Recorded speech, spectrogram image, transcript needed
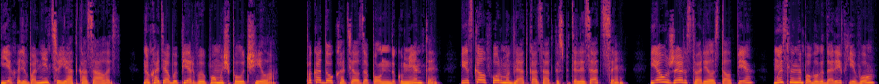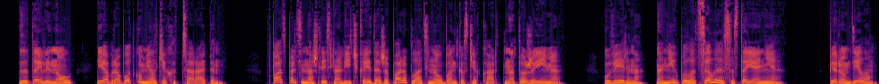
Ехать в больницу я отказалась, но хотя бы первую помощь получила. Пока док хотел заполнить документы и искал форму для отказа от госпитализации, я уже растворилась в толпе, мысленно поблагодарив его за тайленол и обработку мелких царапин. В паспорте нашлись наличка и даже пара платиновых банковских карт на то же имя. Уверена, на них было целое состояние. Первым делом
